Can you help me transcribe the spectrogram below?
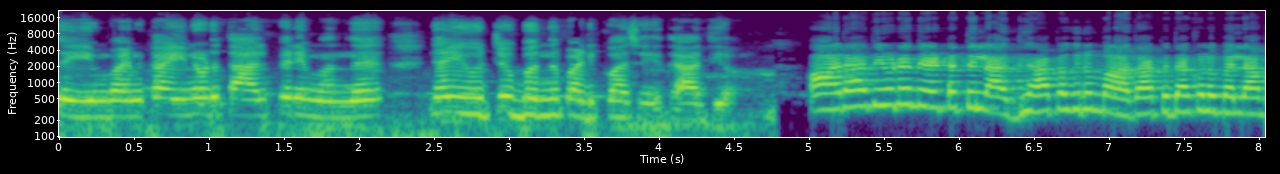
ചെയ്യുമ്പോൾ എനിക്ക് അതിനോട് താല്പര്യം വന്ന് ഞാൻ യൂട്യൂബിൽ നിന്ന് പഠിക്കുക ചെയ്ത് ആദ്യം. ആരാധ്യയുടെ നേട്ടത്തിൽ അധ്യാപകരും മാതാപിതാക്കളുമെല്ലാം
